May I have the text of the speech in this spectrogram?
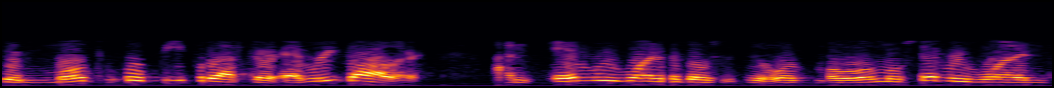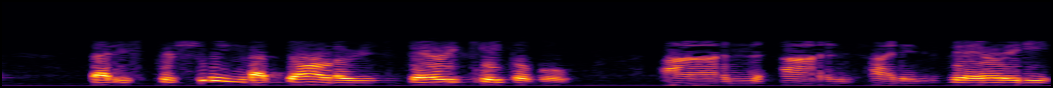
there are multiple people after every dollar, and every one of those, or almost everyone that is pursuing that dollar, is very capable, and and and is very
